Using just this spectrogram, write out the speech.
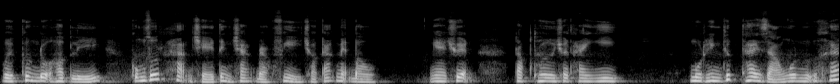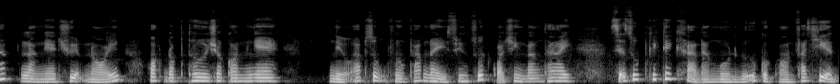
với cường độ hợp lý cũng giúp hạn chế tình trạng béo phì cho các mẹ bầu. Nghe chuyện, đọc thơ cho thai nhi. Một hình thức thai giáo ngôn ngữ khác là nghe chuyện nói hoặc đọc thơ cho con nghe. Nếu áp dụng phương pháp này xuyên suốt quá trình mang thai, sẽ giúp kích thích khả năng ngôn ngữ của con phát triển.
